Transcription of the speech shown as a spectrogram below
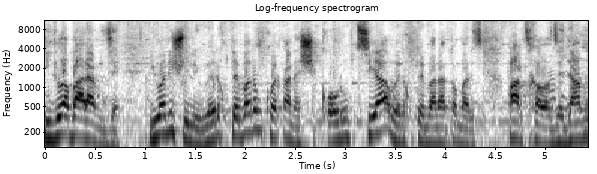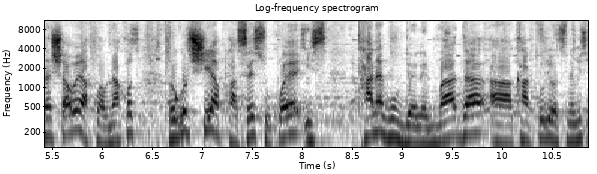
გიგლა ბარამიძე ივანიშვილი ვერ ხვდება რომ ქვეყანაში კორუფცია, ვერ ხვდება რატომ არის ფარცხალაძე დამნაშავე, ახლა ვნახოთ როგორც შეაფასეს უკვე ის თანაგუნდელებმა და ქართული ოცნების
